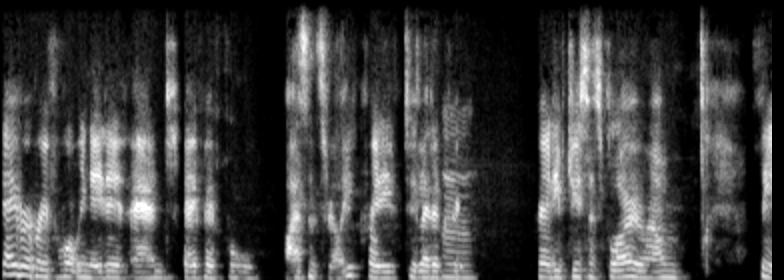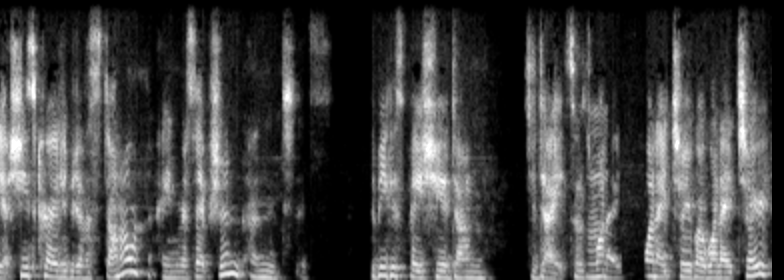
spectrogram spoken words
gave her a brief of what we needed, and gave her full license, really, creative to let her mm. creative juices flow. Um, so yeah, she's created a bit of a stunner in reception, and it's the biggest piece she had done to date. So it's mm. 182 by 182.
